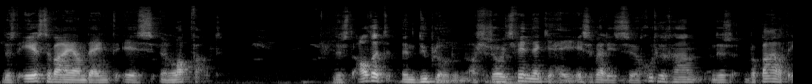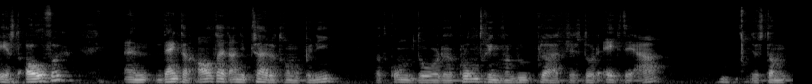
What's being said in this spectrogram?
dus het eerste waar je aan denkt is een labfout. Dus altijd een duplo doen. Als je zoiets vindt, denk je, hey, is er wel iets uh, goed gegaan? Dus bepaal het eerst over. En denk dan altijd aan die pseudotrombopenie. Dat komt door de klontering van bloedplaatjes door de ETA. Dus dan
